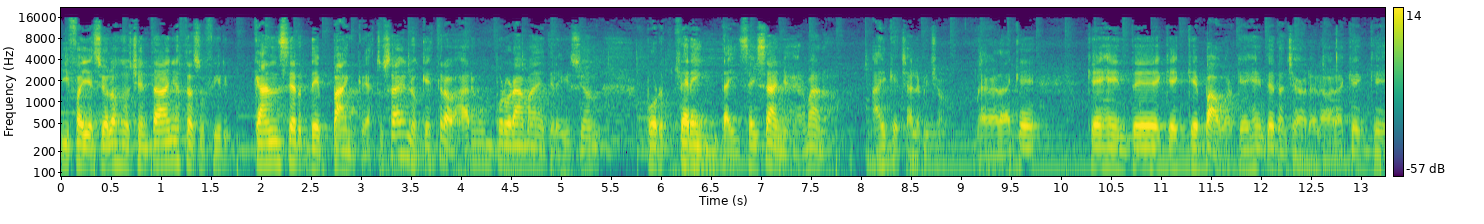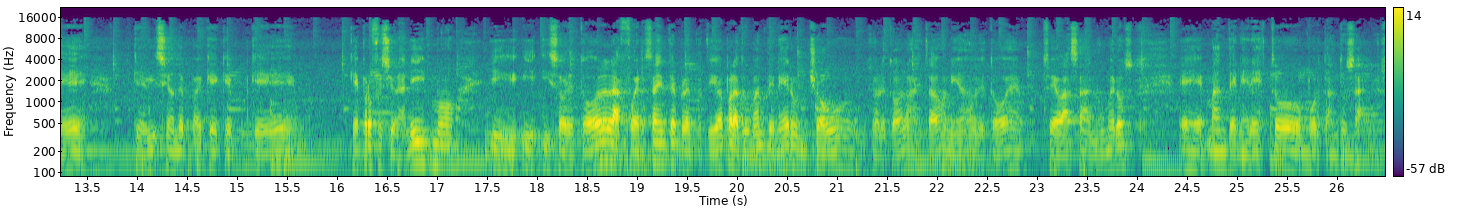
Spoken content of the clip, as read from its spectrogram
Y falleció a los 80 años tras sufrir cáncer de páncreas. ¿Tú sabes lo que es trabajar en un programa de televisión por 36 años, hermano? Hay que echarle pichón. La verdad que, que gente, que, power, que gente tan chévere. La verdad que qué visión, qué, profesionalismo y, sobre todo la fuerza interpretativa para tú mantener un show, sobre todo en los Estados Unidos, donde todo se basa en números, eh, mantener esto por tantos años.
